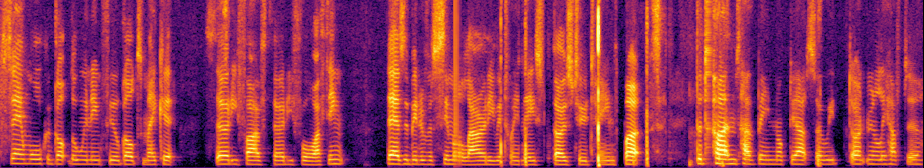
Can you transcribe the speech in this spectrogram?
Sam Walker got the winning field goal to make it 35-34. I think there's a bit of a similarity between these those two teams, but the Titans have been knocked out, so we don't really have to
